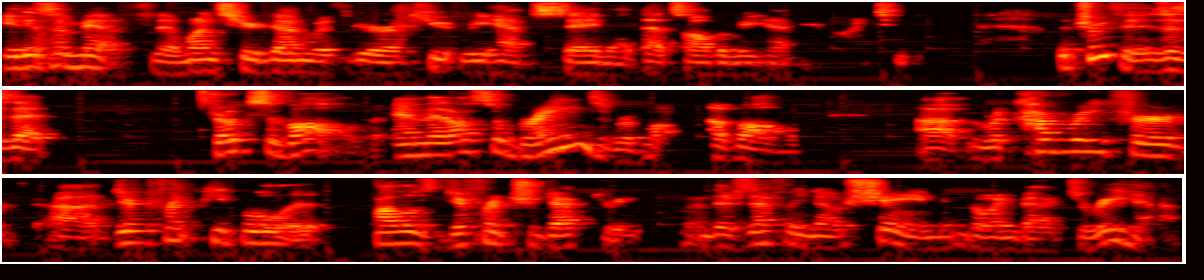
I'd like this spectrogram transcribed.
It is a myth that once you're done with your acute rehab stay, that that's all the rehab you're going to need. The truth is, is that strokes evolve and that also brains evolve. Uh, recovery for uh, different people follows different trajectory. And there's definitely no shame in going back to rehab.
